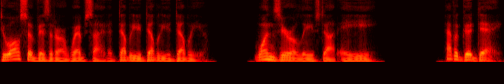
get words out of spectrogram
Do also visit our website at www.10leaves.ae. Have a good day.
